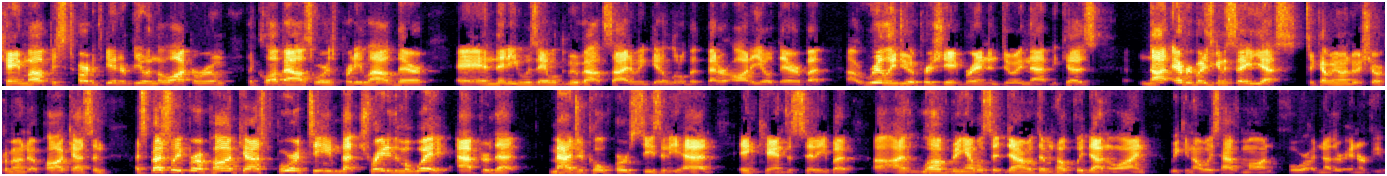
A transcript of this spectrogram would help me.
Came up, he started the interview in the locker room, the clubhouse, where it's pretty loud there. And then he was able to move outside and we get a little bit better audio there. But I really do appreciate Brandon doing that because not everybody's going to say yes to coming onto a show, coming onto a podcast. And especially for a podcast for a team that traded them away after that magical first season he had in Kansas City. But uh, I love being able to sit down with him, and hopefully down the line we can always have him on for another interview.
